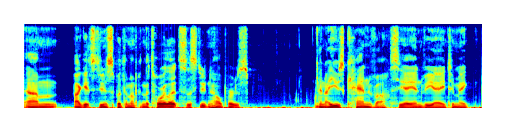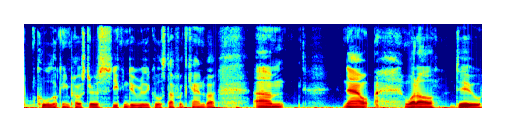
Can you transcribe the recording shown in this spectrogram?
Um, i get students to put them up in the toilets the student helpers and i use canva c-a-n-v-a to make cool looking posters you can do really cool stuff with canva um, now what i'll do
